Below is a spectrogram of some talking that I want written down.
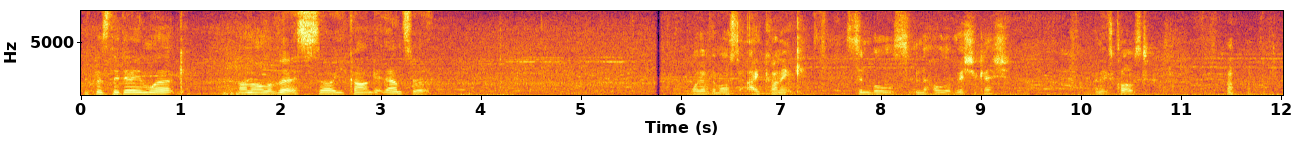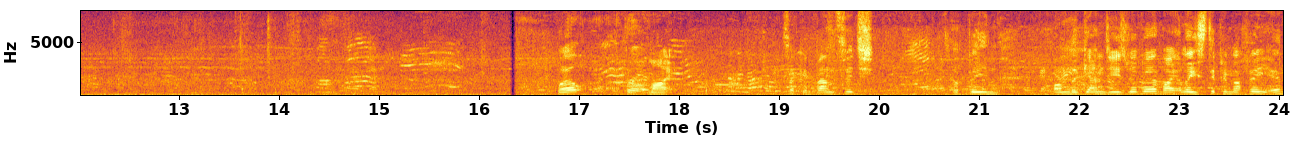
Because they're doing work on all of this, so you can't get down to it. One of the most iconic symbols in the whole of Rishikesh, and it's closed. well, I thought I might take advantage of being on the Ganges River by at least dipping my feet in.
